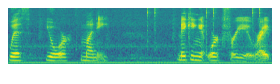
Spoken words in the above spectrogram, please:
with your money making it work for you right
